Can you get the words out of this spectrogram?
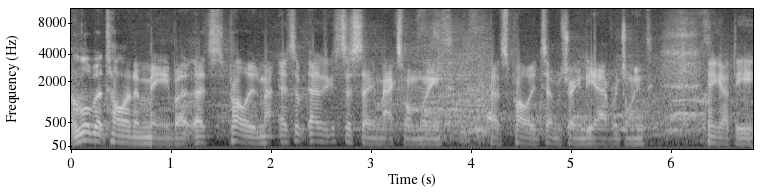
a little bit taller than me, but that's probably, it's, it's just saying maximum length. That's probably demonstrating the average length. And you got the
